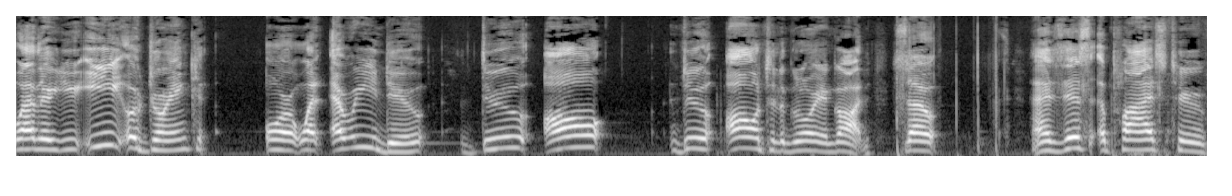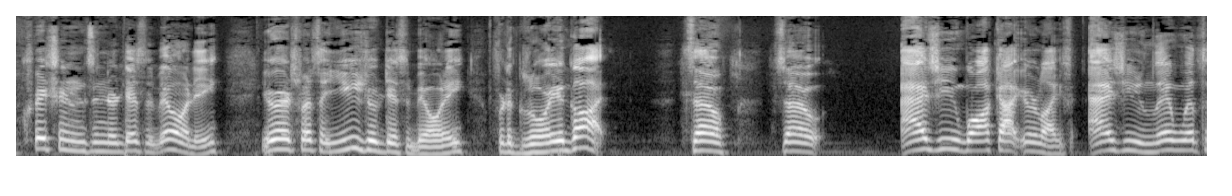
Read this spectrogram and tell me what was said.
whether you eat or drink or whatever you do, do all do all to the glory of God. So as this applies to Christians and their disability, you're supposed to use your disability for the glory of God. So so as you walk out your life, as you live with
